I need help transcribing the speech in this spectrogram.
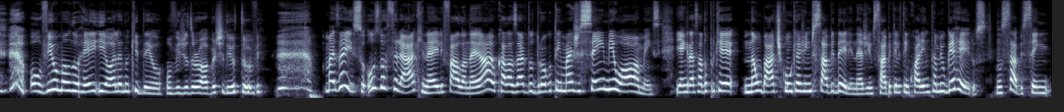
Ouviu o Mão do Rei e olha no que deu. O vídeo do Robert do YouTube. Mas é isso, os Dothraki, né, ele fala, né, ah, o Calazar do Drogo tem mais de 100 mil homens. E é engraçado porque não bate com o que a gente sabe dele, né, a gente sabe que ele tem 40 mil guerreiros. Não sabe, 100,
